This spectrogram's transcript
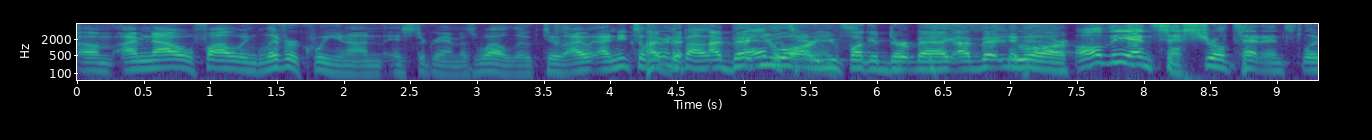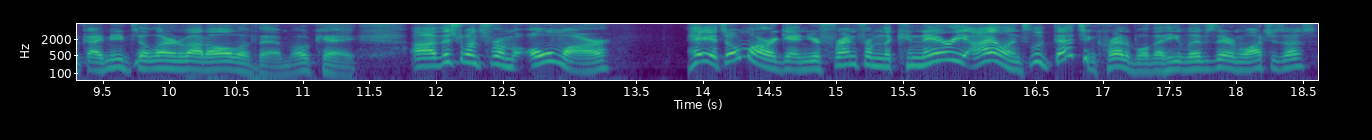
Um, I'm now following Liver Queen on Instagram as well, Luke. Too. I, I need to I learn bet, about. I bet all you the are, you fucking dirtbag. I bet you are. all the ancestral tenants, Luke. I need to learn about all of them. Okay. Uh, this one's from Omar. Hey, it's Omar again, your friend from the Canary Islands. Luke, that's incredible that he lives there and watches us.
